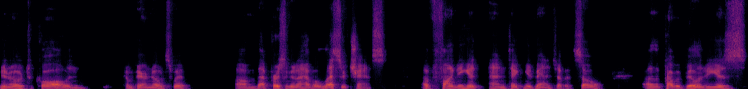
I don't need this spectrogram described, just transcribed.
you know, to call and compare notes with, um, that person going to have a lesser chance of finding it and taking advantage of it. So uh, the probability is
